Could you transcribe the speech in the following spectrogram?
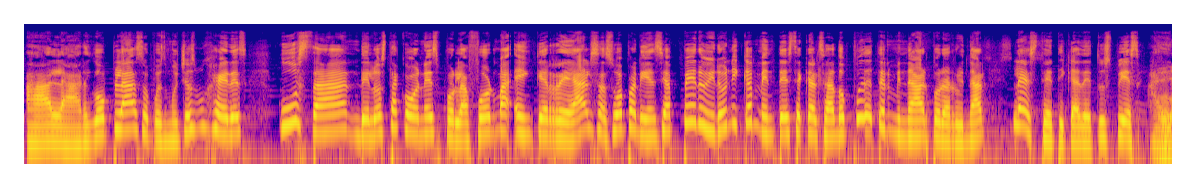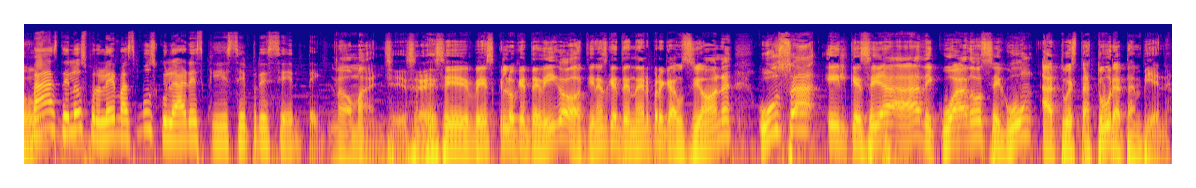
a largo plazo, pues muchas mujeres gustan de los tacones por la forma en que realza su apariencia, pero irónicamente este calzado puede terminar por arruinar la estética de tus pies, además de los problemas musculares que se presenten. No manches, ese, ¿ves lo que te digo? Tienes que tener precaución. Usa el que sea adecuado según a tu estatura también.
